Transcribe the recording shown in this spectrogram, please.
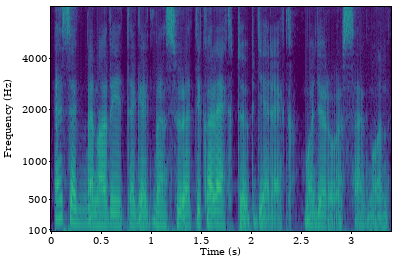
ezekben a rétegekben születik a legtöbb gyerek Magyarországon.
